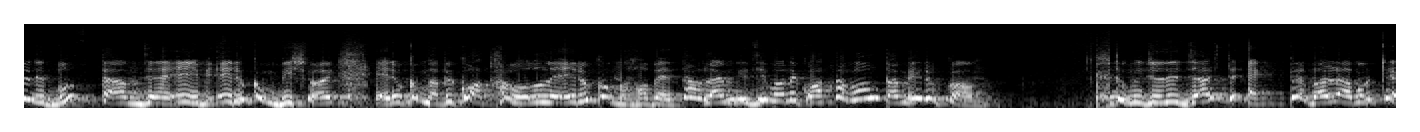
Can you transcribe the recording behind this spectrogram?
যদি বুঝতাম যে এই এরকম বিষয়, এরকম ভাবে কথা বললে এরকম হবে, তাহলে আমি জীবনে কথা বলতাম এরকম? তুমি যদি জাস্ট একটা বার আমাকে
